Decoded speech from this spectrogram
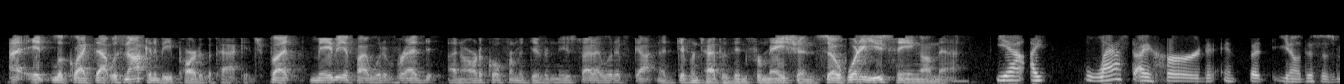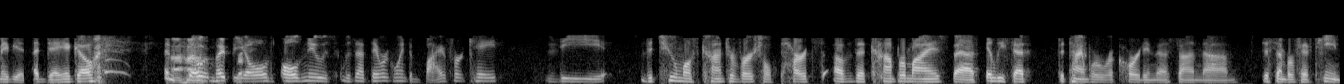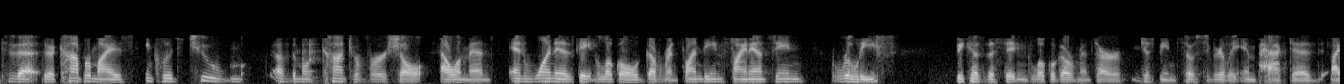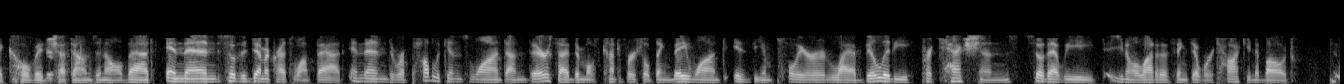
it looked like that was not going to be part of the package. But maybe if I would have read an article from a different news site, I would have gotten a different type of information. So what are you seeing on that? Yeah, I last I heard, and, but you know, this is maybe a, a day ago, and so Uh-huh. it might be old old news. Was that they were going to bifurcate the the two most controversial parts of the compromise that, at least at the time we're recording this on um, December fifteenth, that the compromise includes two of the most controversial elements, and one is state and local government funding, financing, relief, because the state and local governments are just being so severely impacted by COVID shutdowns and all that. And then, so the Democrats want that. And then the Republicans want, on their side, the most controversial thing they want is the employer liability protections so that we, you know, a lot of the things that we're talking about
